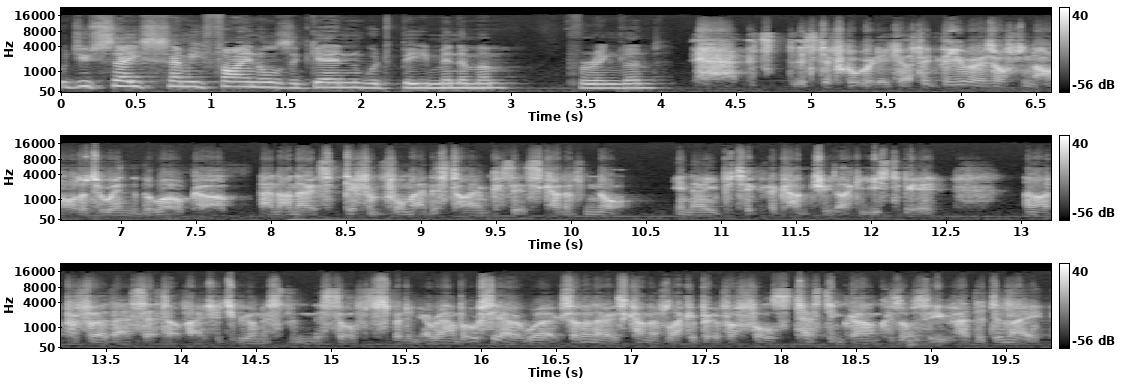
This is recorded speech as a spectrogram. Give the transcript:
Would you say semi-finals again would be minimum for England? Yeah, it's it's difficult really. 'cause I think the Euro is often harder to win than the World Cup, and I know it's a different format this time because it's kind of not in a particular country like it used to be. And I prefer that setup actually, to be honest, than this sort of spreading around. But we'll see how it works. I don't know. It's kind of like a bit of a false testing ground because obviously you've had the delay.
